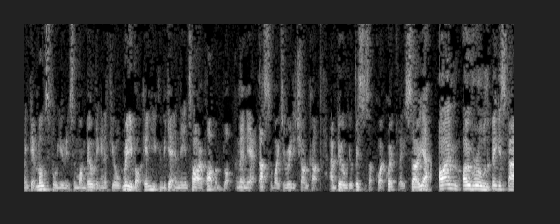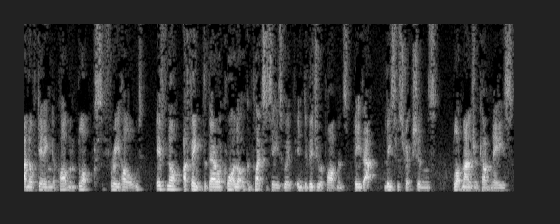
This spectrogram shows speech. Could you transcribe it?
and get multiple units in one building. And if you're really rocking, you can be getting the entire apartment block. And then, yeah, that's the way to really chunk up and build your business up quite quickly. So yeah, I'm overall the biggest fan of getting apartment blocks freehold. If not, I think that there are quite a lot of complexities with individual apartments, be that lease restrictions, block management companies,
